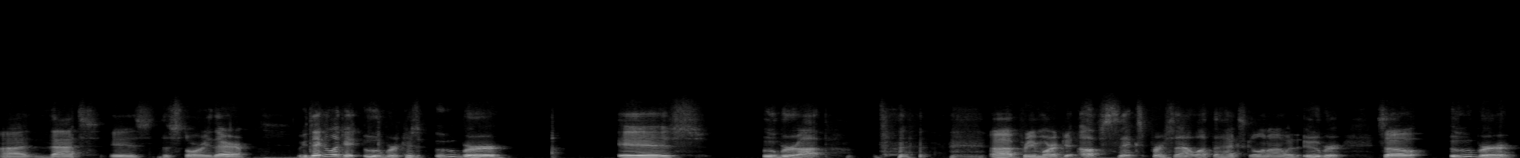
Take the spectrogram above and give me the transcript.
that is the story there we can take a look at Uber because Uber is Uber up uh, pre market up 6%. What the heck's going on with Uber? So, Uber,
